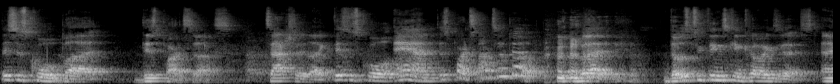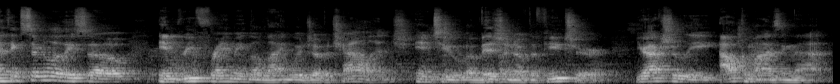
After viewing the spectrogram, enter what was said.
this is cool, but this part sucks. It's actually like this is cool, and this part's not so dope. but those two things can coexist, and I think similarly so in reframing the language of a challenge into a vision of the future, you're actually alchemizing that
